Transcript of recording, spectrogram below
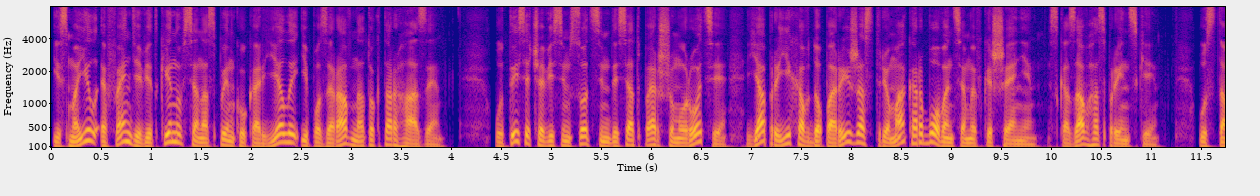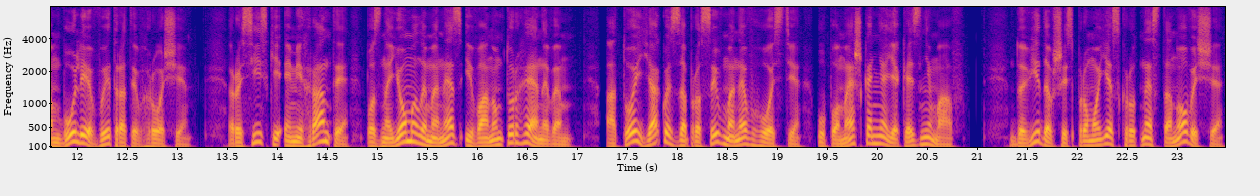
Ісмаїл Ефенді відкинувся на спинку кар'єли і позирав на Токтаргази. У 1871 році я приїхав до Парижа з трьома карбованцями в кишені, сказав Гаспринський. У Стамбулі витратив гроші. Російські емігранти познайомили мене з Іваном Тургеневим, а той якось запросив мене в гості у помешкання, яке знімав. Довідавшись про моє скрутне становище,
